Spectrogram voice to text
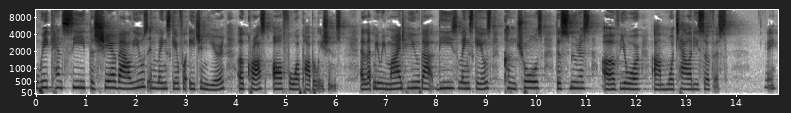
we can see the share values in length scale for age and year across all four populations. And let me remind you that these length scales controls the smoothness of your um, mortality surface. Okay?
